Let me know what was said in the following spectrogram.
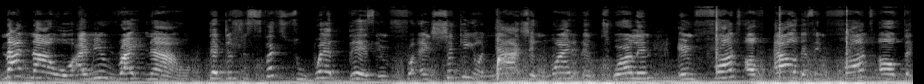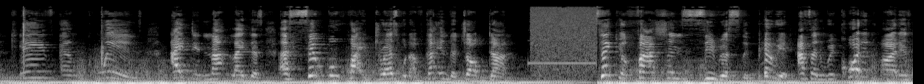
Not now, oh, I mean right now. The disrespect to wear this in front and shaking your nash and whining and twirling in front of elders, in front of the kings and queens. I did not like this. A simple white dress would have gotten the job done. Take your fashion seriously, period. As a recording artist,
